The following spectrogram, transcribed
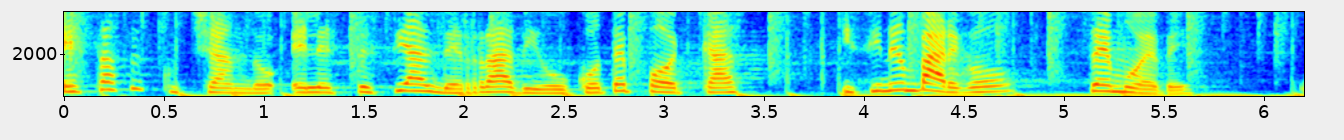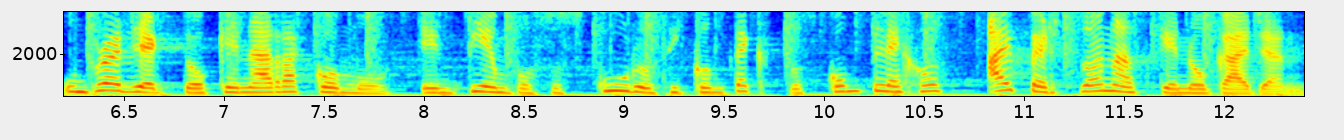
Estás escuchando el especial de Radio Ocote Podcast y sin embargo, se mueve. Un proyecto que narra cómo, en tiempos oscuros y contextos complejos, hay personas que no callan,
